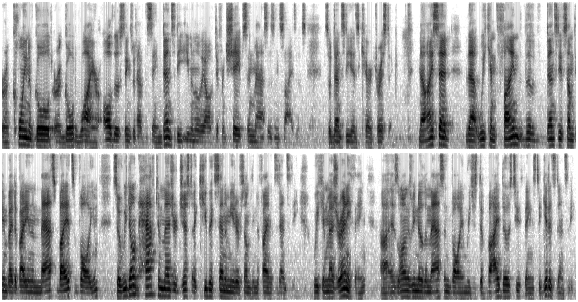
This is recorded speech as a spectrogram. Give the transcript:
or a coin of gold or a gold wire, all those things would have the same density even though they all have different shapes and masses and sizes. So density is characteristic. Now I said that we can find the density of something by dividing the mass by its volume. So we don't have to measure just a cubic centimeter of something to find its density. We can measure anything. Uh, as long as we know the mass and volume, we just divide those two things to get its density.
